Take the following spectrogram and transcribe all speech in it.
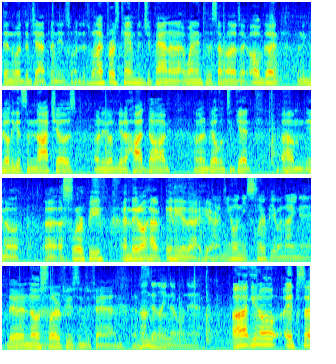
than what the Japanese one is. When I first came to Japan I went into the 7 Eleven, I was like, oh, good. I'm going to be able to get some nachos. I'm going to be able to get a hot dog. I'm going to be able to get, um, you know, a, a, Slurpee. And they don't have any of that here. There are no Slurpees in Japan. That's... んでないんだろうね Uh, you know, it's. Uh,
